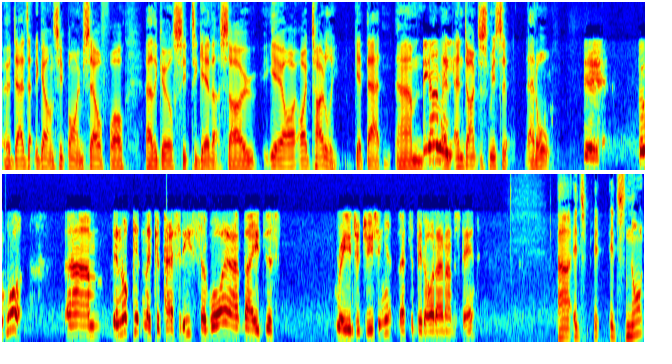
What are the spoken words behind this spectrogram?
her dad's had to go and sit by himself while uh, the girls sit together. So, yeah, I, I totally get that. Um, The only- and, and don't dismiss it at all. Yeah, but what? Um, they're not getting the capacity, so why aren't they just reintroducing it? That's a bit I don't understand. Uh, it's it, it's not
